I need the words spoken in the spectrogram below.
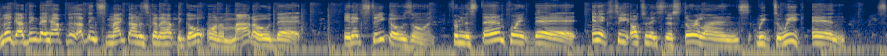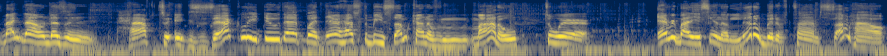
look, I think they have to, I think SmackDown is to have to go on a motto that NXT goes on from the standpoint that NXT alternates their storylines week to week, and SmackDown doesn't have to exactly do that, but there has to be some kind of model to where everybody is seeing a little bit of time somehow.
